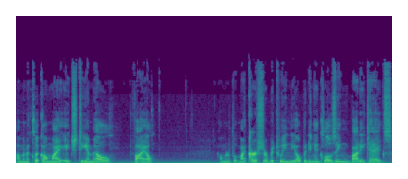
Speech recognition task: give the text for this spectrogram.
I'm going to click on my HTML file. I'm going to put my cursor between the opening and closing body tags.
